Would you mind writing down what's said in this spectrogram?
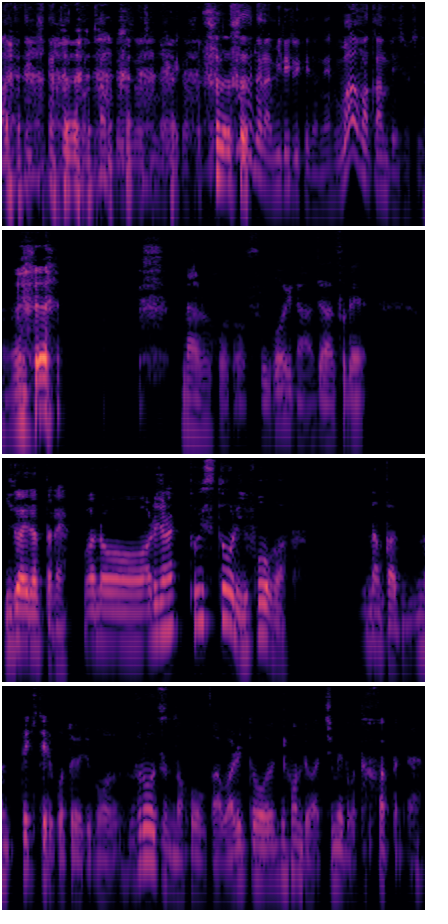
アナ雪はちょっと勘弁してほしいんだけど、そうそう2なら見れるけどね、1は勘弁してほしい。なるほど。すごいな。じゃあそれ、意外だったね。あのーあれじゃない？トイストーリー4が、なんか、できてることよりも、フローズンの方が割と日本では知名度が高かったんじゃない？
